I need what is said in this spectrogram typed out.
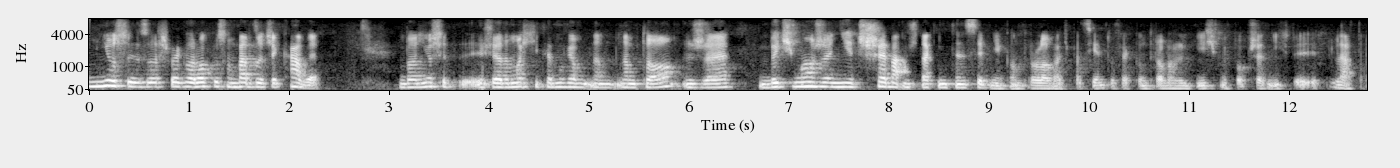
newsy z zeszłego roku są bardzo ciekawe, bo newsy świadomości te mówią nam, nam to, że być może nie trzeba aż tak intensywnie kontrolować pacjentów, jak kontrolowaliśmy w poprzednich y, latach.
